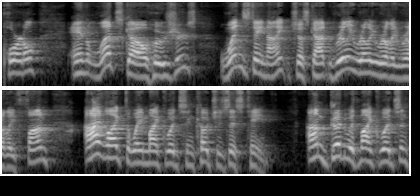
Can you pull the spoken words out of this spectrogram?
portal, and let's go, Hoosiers. Wednesday night just got really, really, really, really fun. I like the way Mike Woodson coaches this team. I'm good with Mike Woodson.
